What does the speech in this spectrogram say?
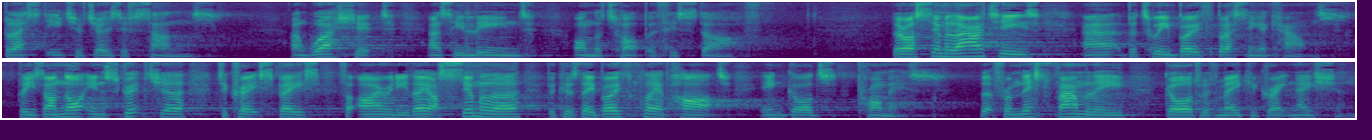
blessed each of Joseph's sons. and worshipped as he leaned on the top of his staff. There are similarities uh, between both blessing accounts. These are not in Scripture to create space for irony. They are similar because they both play a part in God's promise that from this family, God would make a great nation.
